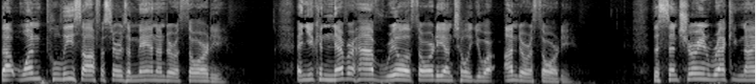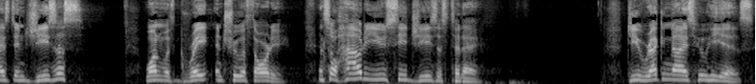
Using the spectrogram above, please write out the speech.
That one police officer is a man under authority. And you can never have real authority until you are under authority. The centurion recognized in Jesus one with great and true authority. And so, how do you see Jesus today? Do you recognize who he is?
